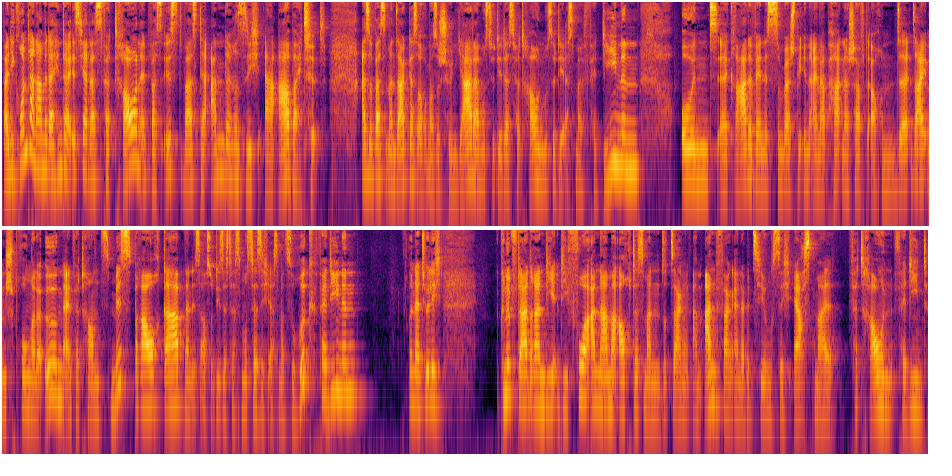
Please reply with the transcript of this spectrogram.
Weil die Grundannahme dahinter ist ja, dass Vertrauen etwas ist, was der andere sich erarbeitet. Also was man sagt das auch immer so schön, ja, da musst du dir das Vertrauen, musst du dir erstmal verdienen. Und äh, gerade wenn es zum Beispiel in einer Partnerschaft auch einen Seitensprung oder irgendein Vertrauensmissbrauch gab, dann ist auch so dieses, das muss er sich erstmal zurückverdienen. Und natürlich knüpft daran die, die Vorannahme auch, dass man sozusagen am Anfang einer Beziehung sich erstmal Vertrauen verdient.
